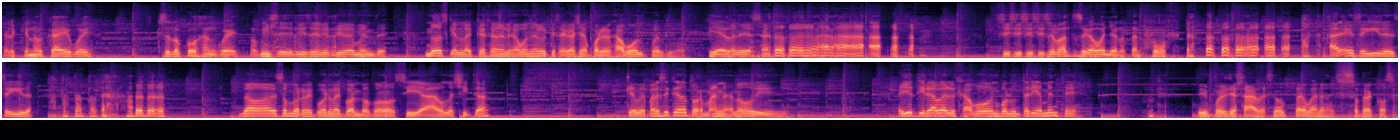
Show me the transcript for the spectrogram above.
El que no cae, güey. Que se lo cojan, güey. No Dice, dice efectivamente. No, es que en la caja del jabonero el que se agacha por el jabón, pues lo. pierde. Sí, sí, sí, sí. sí. Levanta ese jabón, Jonathan. Ah, enseguida, enseguida. No, eso me recuerda cuando conocí a una chica que me parece que era tu hermana, ¿no? Y ella tiraba el jabón voluntariamente. Y pues ya sabes, ¿no? Pero bueno, eso es otra cosa.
